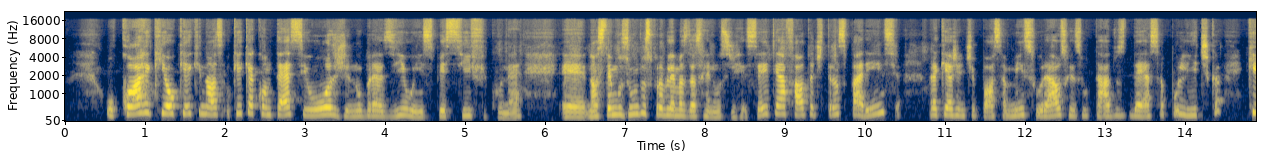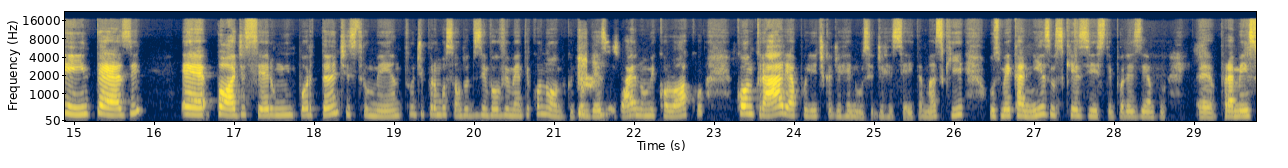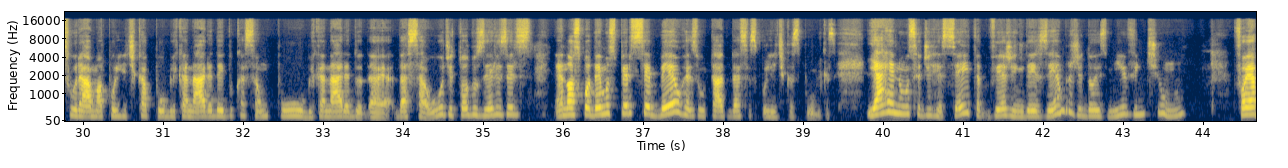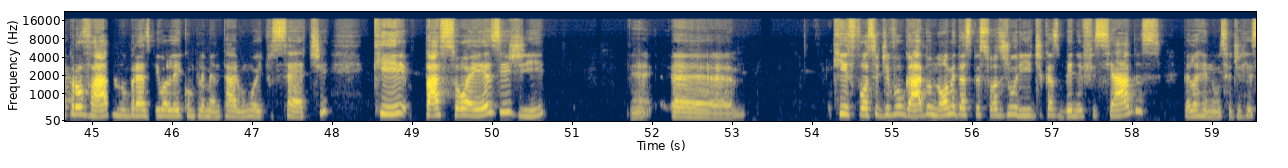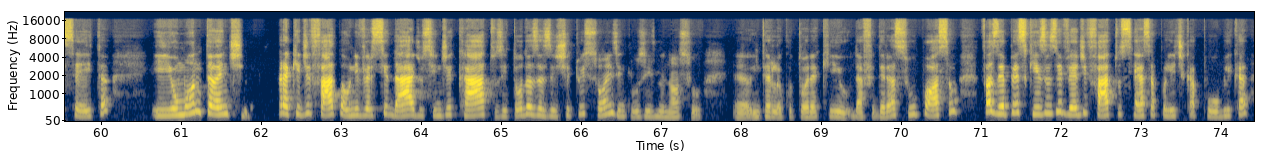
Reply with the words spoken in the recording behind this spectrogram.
Ocorre que o que que nós, o que que acontece hoje no Brasil em específico, né? É, nós temos um dos problemas das renúncias de receita é a falta de transparência para que a gente possa mensurar os resultados dessa política, que em tese é, pode ser um importante instrumento de promoção do desenvolvimento econômico. Então, desde já, eu não me coloco contrária à política de renúncia de receita, mas que os mecanismos que existem, por exemplo, é, para mensurar uma política pública na área da educação pública, na área do, da, da, saúde, todos eles, eles é, nós podemos perceber o resultado dessas políticas públicas. E a renúncia de receita, veja, em dezembro de 2021, foi aprovada no Brasil a Lei Complementar 187, que passou a exigir né, é, que fosse divulgado o nome das pessoas jurídicas beneficiadas pela renúncia de receita e o montante, para que, de fato, a universidade, os sindicatos e todas as instituições, inclusive o nosso eh, interlocutor aqui da Federação possam fazer pesquisas e ver de fato se essa política pública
